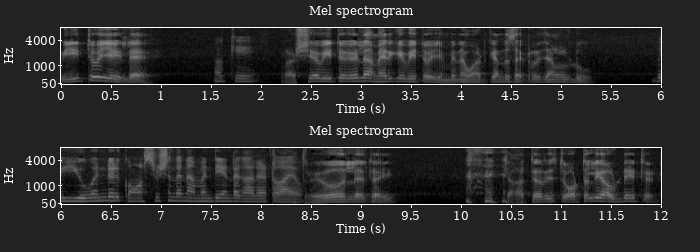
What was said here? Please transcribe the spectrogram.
വീറ്റോ ചെയ്യില്ലേ? ഓക്കെ റഷ്യ വീറ്റോ ചെയ്യില്ല അമേരിക്ക വീറ്റോ ചെയ്യും. പിന്നെ what can the secretary general do അപ്പോൾ യു എന്റെ ഒരു കോൺസ്റ്റിറ്റ്യൂഷൻ തന്നെ അമെൻഡ് ചെയ്യേണ്ട കാലഘട്ടമായോ എത്രയോ ലേറ്റായി charter is totally outdated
